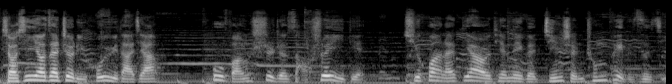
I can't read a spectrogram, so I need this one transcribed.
小新要在这里呼吁大家，不妨试着早睡一点，去换来第二天那个精神充沛的自己。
